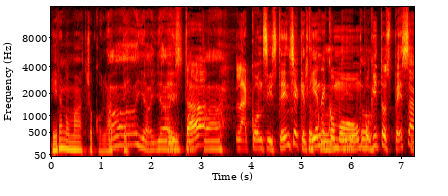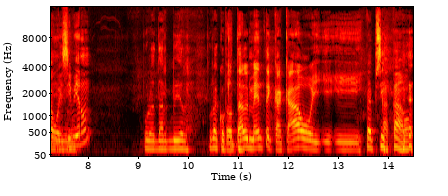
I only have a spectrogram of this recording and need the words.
Mira nomás, chocolate. Ay, ay, ay. Está papá. la consistencia que tiene como un poquito espesa, güey. ¿Sí vieron? Pura dark beer. Pura coquita. Totalmente cacao y, y- y Pepsi. Cacao.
